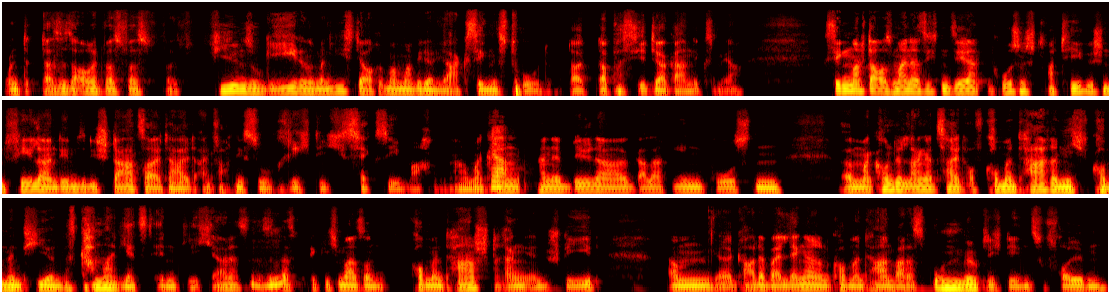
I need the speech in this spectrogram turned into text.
und das ist auch etwas, was, was vielen so geht, also man liest ja auch immer mal wieder, ja, Xing ist tot, da, da passiert ja gar nichts mehr. Xing macht da aus meiner Sicht einen sehr großen strategischen Fehler, indem sie die Startseite halt einfach nicht so richtig sexy machen. man kann ja. keine Bilder, Galerien posten. Äh, man konnte lange Zeit auf Kommentare nicht kommentieren. Das kann man jetzt endlich. Ja, das, mhm. also, dass wirklich mal so ein Kommentarstrang entsteht. Ähm, äh, gerade bei längeren Kommentaren war das unmöglich, denen zu folgen.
